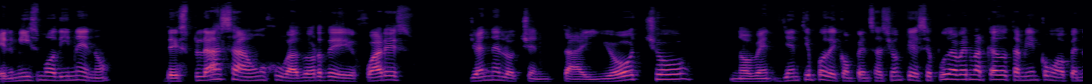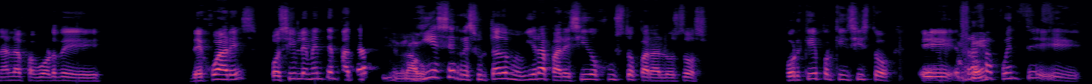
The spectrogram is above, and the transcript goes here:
el mismo Dineno desplaza a un jugador de Juárez ya en el 88, ya en tiempo de compensación, que se pudo haber marcado también como penal a favor de, de Juárez, posiblemente empatar. Y ese resultado me hubiera parecido justo para los dos. ¿Por qué? Porque, insisto, eh, Rafa Puente,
